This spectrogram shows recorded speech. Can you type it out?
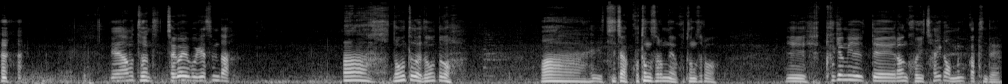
예, 아무튼 제거해 보겠습니다. 아 너무 뜨거 너무 뜨거. 와이 진짜 고통스럽네요 고통스러워. 이 폭염일 때랑 거의 차이가 없는 것 같은데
